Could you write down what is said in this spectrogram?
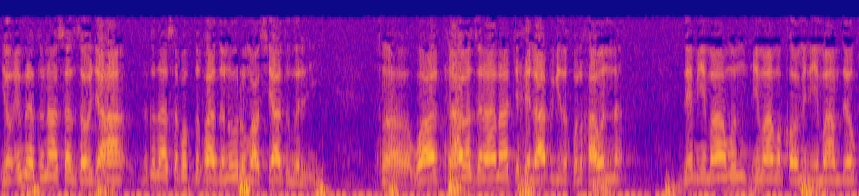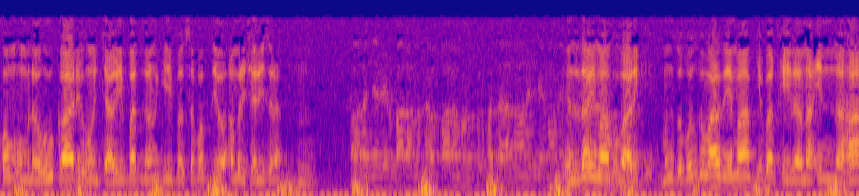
یو امرت نا سد سو جہاں سبب دفاع دنور معاشیات گردی زنانا چ خلاف کی دفل خاون دم امام امام قوم امام دو قوم ہم لہو کار ہوں چاہیے بد گن کی پر سبب دیو امر شری سرا۔ دا امام مبارکی منگ تو بدھ کمار امام کی بقیرنا انہا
